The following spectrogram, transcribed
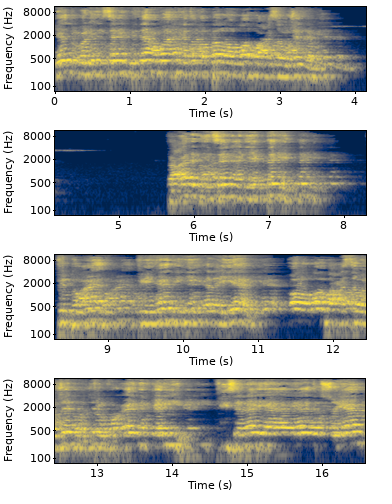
يدعو الإنسان بدعوة يتقبلها الله عز وجل منه. فعلى الإنسان أن يجتهد في الدعاء في هذه الأيام. قال الله عز وجل في القرآن الكريم في ثنايا آيات الصيام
